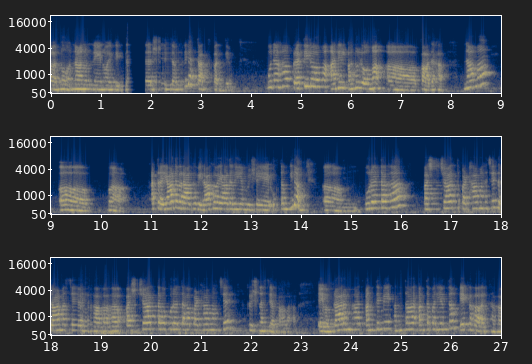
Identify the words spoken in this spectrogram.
नो नानुन्नेनो इति दर्शितं किल तत् पद्यं पुनः प्रतिलोम अनिल् अनुलोम पादः। नाम आ, आ, अत्र यादवराघवी राघवयादवीयं विषये उक्तं किल? पुरतः पश्चात् पठामः चेत् रामस्य भावः पश्चात्तः पुरतः पठामः चेत् कृष्णस्य भावः। एवं प्रारम्भात् अन्तिमे अन्त, अन्तपर्यन्तम् एकः अर्थः।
